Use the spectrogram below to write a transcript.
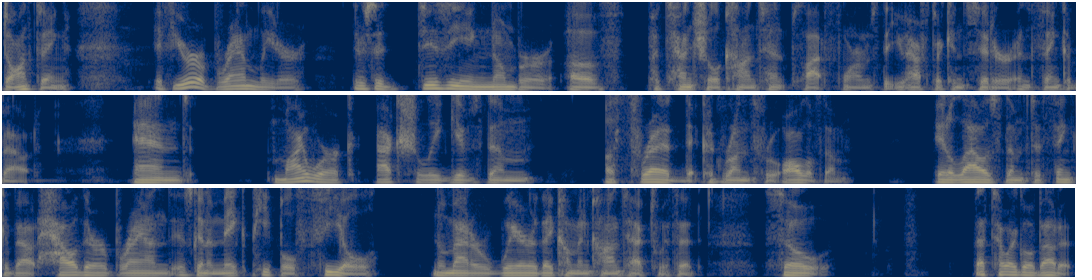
daunting. If you're a brand leader, there's a dizzying number of potential content platforms that you have to consider and think about. And my work actually gives them a thread that could run through all of them. It allows them to think about how their brand is going to make people feel no matter where they come in contact with it. So that's how I go about it.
